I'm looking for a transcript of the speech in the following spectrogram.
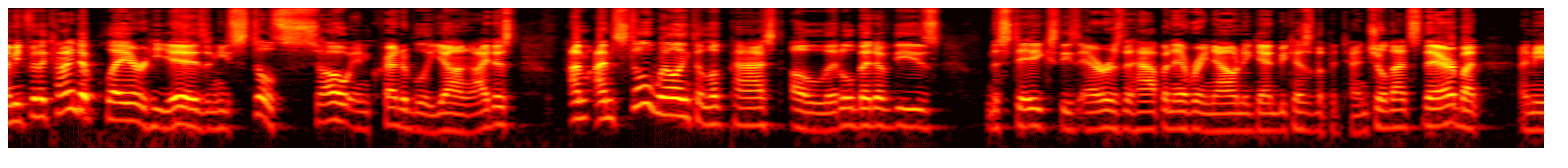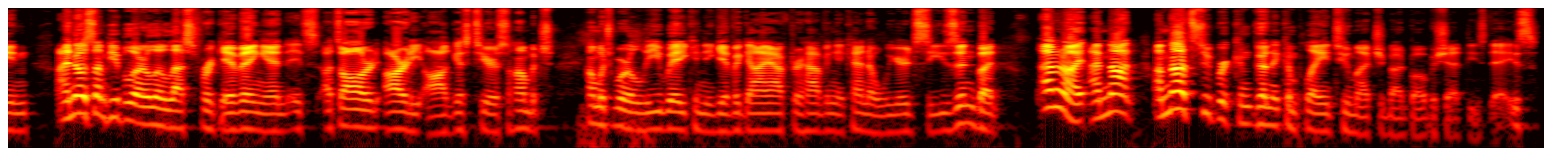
I mean, for the kind of player he is, and he's still so incredibly young, I just, I'm, I'm still willing to look past a little bit of these mistakes, these errors that happen every now and again because of the potential that's there. But I mean, I know some people are a little less forgiving, and it's it's already already August here, so how much how much more leeway can you give a guy after having a kind of weird season? But I don't know. I, am not I'm not super going to complain too much about Bo Bichette these days.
